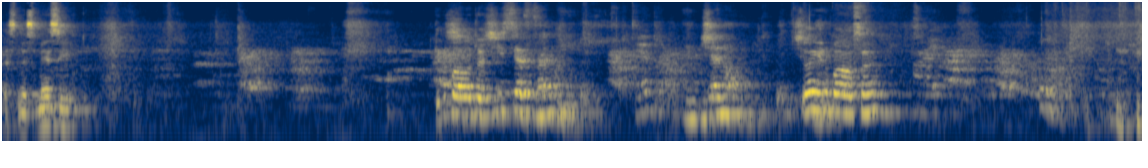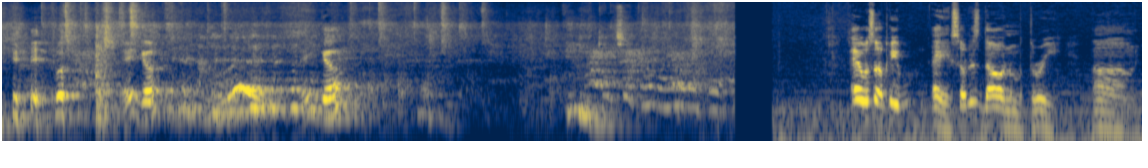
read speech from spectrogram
That's Miss Missy Get the ball, Jay. She's so friendly Yep. and gentle. Go get the ball, son. there you go. There you go. Hey, what's up, people? Hey, so this dog number three. Um,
